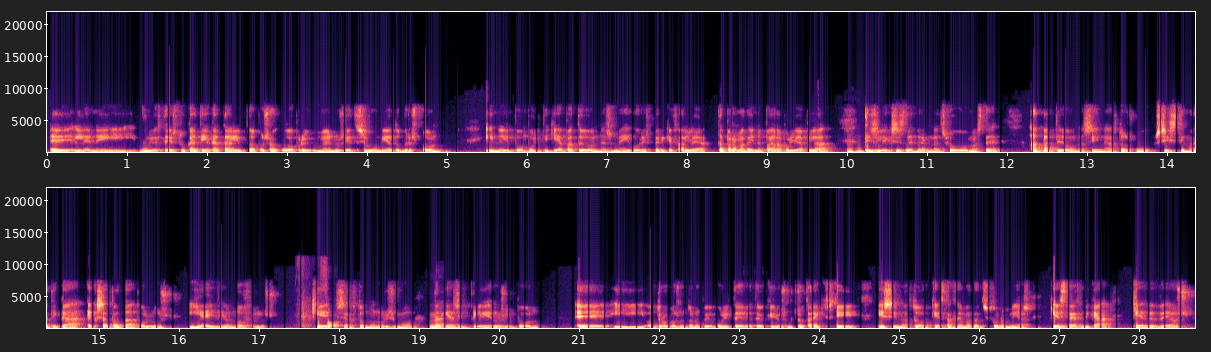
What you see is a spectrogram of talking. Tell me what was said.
ε, λένε οι βουλευτές του κάτι ακατάληπτα, όπως άκουγα προηγουμένως, για τη Συμφωνία των Πρεσπών. Είναι λοιπόν πολιτικοί απαταιώνε με ή χωρίς περικεφαλαία. Τα πράγματα είναι πάρα πολύ απλά. Mm-hmm. Τις λέξεις δεν πρέπει να τις φοβόμαστε. Απαταιώνας είναι αυτός που συστηματικά εξαπατά πολλούς για ιδίων όφελος. Και σε αυτόν τον ορισμό ναι. ταιριάζει πλήρως λοιπόν ε, ο τρόπος με τον οποίο πολιτεύεται ο κύριος Μητσοτάκης και η, η ΣΥΝΑΤΟ και στα θέματα της οικονομίας και στα εθνικά και βεβαίως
